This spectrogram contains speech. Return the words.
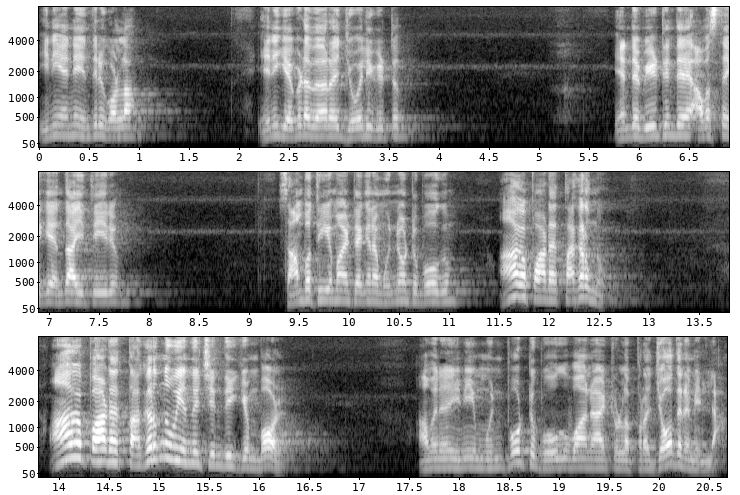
ഇനി എന്നെ എന്തിനു കൊള്ളാം? എനിക്ക് എവിടെ വേറെ ജോലി കിട്ടും? എന്റെ വീട്ടിന്റെ അവസ്ഥയൊക്കെ എന്തായിത്തീരും? സാമ്പത്തികമായിട്ട് എങ്ങനെ മുന്നോട്ട് പോകും? ആകെപ്പാടെ തകർന്നു. ആകപ്പാടെ തകർന്നു എന്ന് ചിന്തിക്കുമ്പോൾ അവന് ഇനി മുൻപോട്ട് പോകുവാനായിട്ടുള്ള പ്രചോദനമില്ല.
